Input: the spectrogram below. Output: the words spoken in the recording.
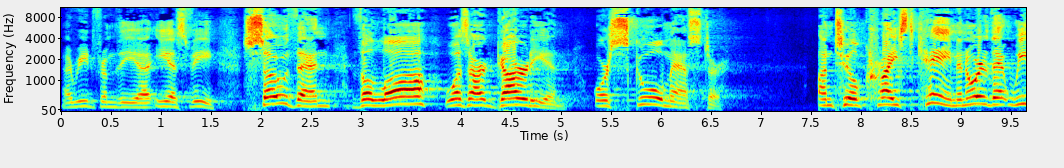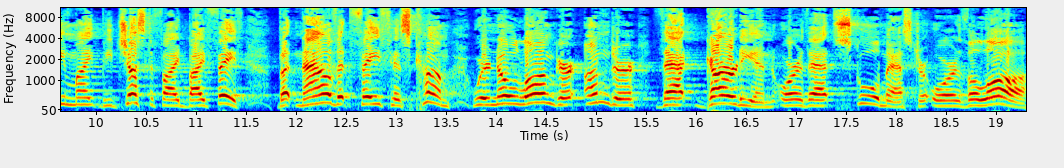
I read from the uh, ESV so then the law was our guardian or schoolmaster until Christ came in order that we might be justified by faith. But now that faith has come, we're no longer under that guardian or that schoolmaster or the law.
